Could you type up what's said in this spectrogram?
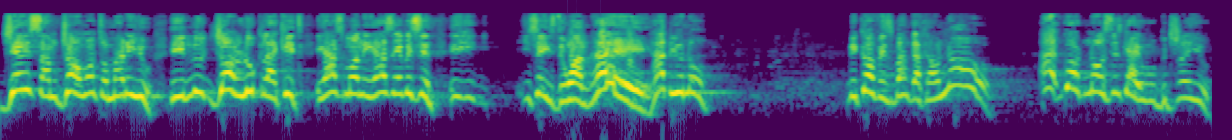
James and John want to marry you. He look, John look like it. He has money. He has everything. He, he says he's the one. Hey, how do you know? Because of his bank account. No. God knows this guy will betray you.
